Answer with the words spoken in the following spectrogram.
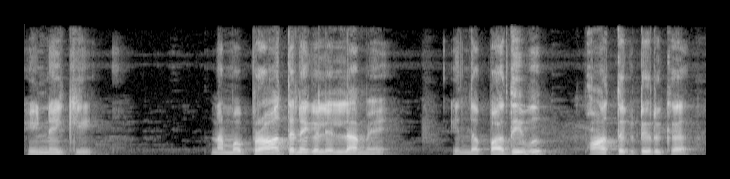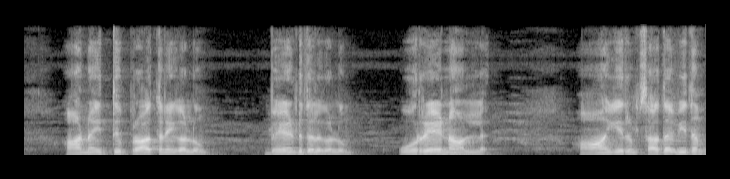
இன்னைக்கு நம்ம பிரார்த்தனைகள் எல்லாமே இந்த பதிவு பார்த்துக்கிட்டு இருக்க அனைத்து பிரார்த்தனைகளும் வேண்டுதல்களும் ஒரே நாளில் ஆயிரம் சதவீதம்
